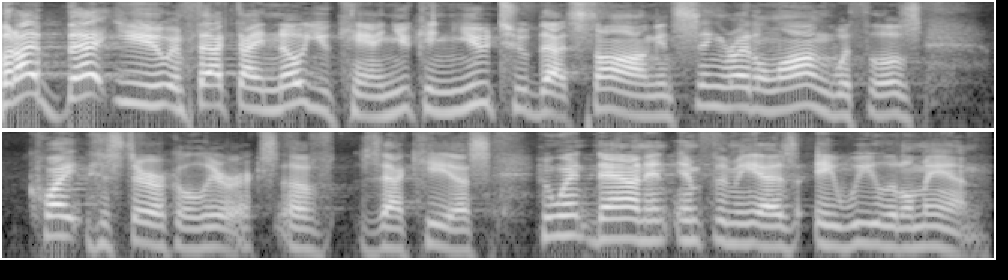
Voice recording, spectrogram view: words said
but I bet you, in fact, I know you can, you can YouTube that song and sing right along with those quite hysterical lyrics of Zacchaeus, who went down in infamy as a wee little man,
